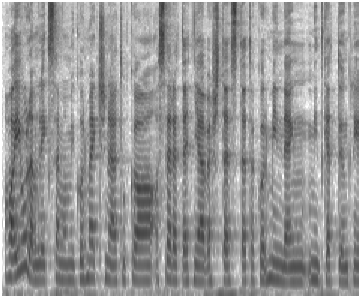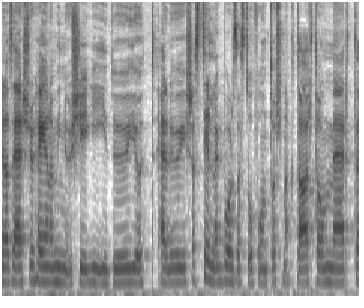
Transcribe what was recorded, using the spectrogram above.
Ha jól emlékszem, amikor megcsináltuk a, a szeretett nyelves tesztet, akkor minden, mindkettőnknél az első helyen a minőségi idő jött elő, és azt tényleg borzasztó fontosnak tartom, mert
